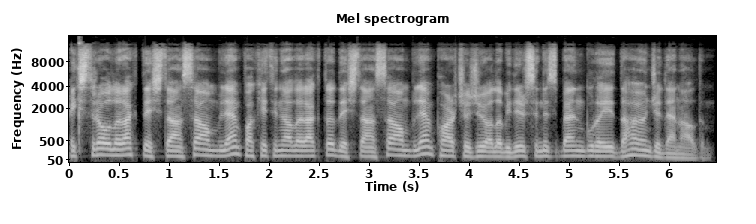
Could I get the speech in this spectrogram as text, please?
Ekstra olarak destansı amblem paketini alarak da destansı amblem parçacığı alabilirsiniz. Ben burayı daha önceden aldım.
